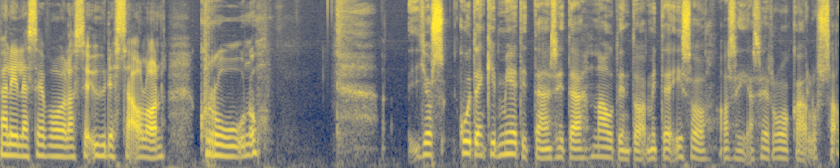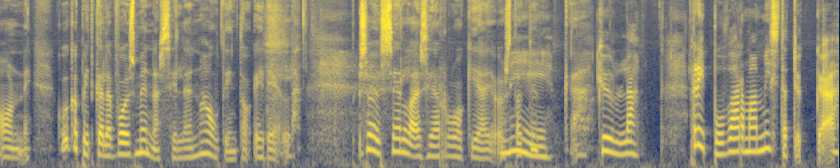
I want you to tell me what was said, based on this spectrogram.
välillä se voi olla se yhdessäolon kruunu. Jos kuitenkin mietitään sitä nautintoa, miten iso asia se ruokailussa on, niin kuinka pitkälle voisi mennä sille nautinto edellä? Söisi sellaisia ruokia, joista niin, tykkää. Kyllä. Riippuu varmaan mistä tykkää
